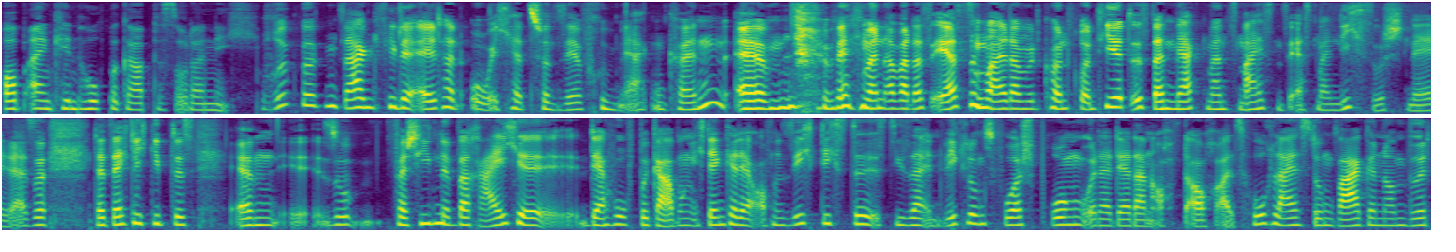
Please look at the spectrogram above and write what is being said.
ob ein Kind hochbegabt ist oder nicht. Rückwirkend sagen viele Eltern, oh, ich hätte es schon sehr früh merken können. Ähm, wenn man aber das erste Mal damit konfrontiert ist, dann merkt man es meistens erstmal nicht so schnell. Also tatsächlich gibt es ähm, so verschiedene Bereiche der Hochbegabung. Ich denke, der offensichtlichste ist dieser Entwicklungsvorsprung oder der dann oft auch als Hochleistung wahrgenommen wird.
